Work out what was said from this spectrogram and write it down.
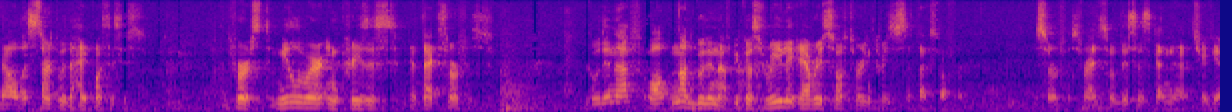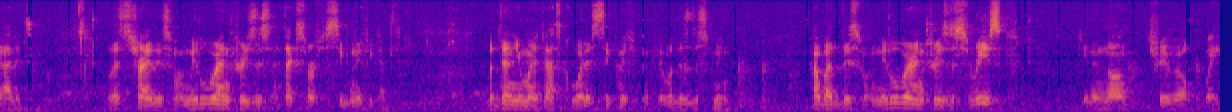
now let's start with the hypothesis. First, middleware increases attack surface. Good enough? Well, not good enough, because really every software increases attack surface, right? So this is kind of triviality. Let's try this one. Middleware increases attack surface significantly. But then you might ask, what is significantly? What does this mean? How about this one? Middleware increases risk in a non-trivial way.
